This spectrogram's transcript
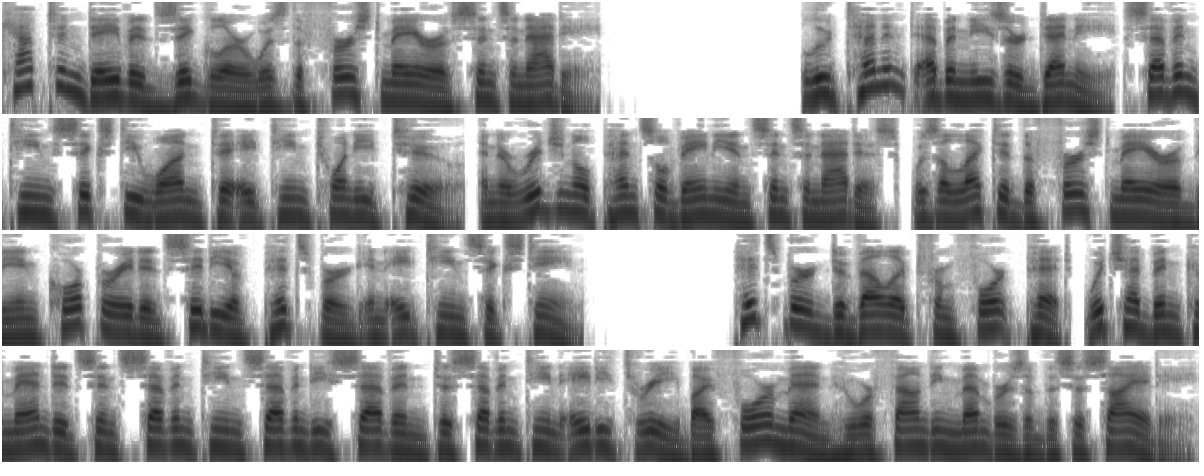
Captain David Ziegler was the first mayor of Cincinnati. Lieutenant Ebenezer Denny (1761–1822), an original Pennsylvanian Cincinnatus, was elected the first mayor of the incorporated city of Pittsburgh in 1816. Pittsburgh developed from Fort Pitt, which had been commanded since 1777 to 1783 by four men who were founding members of the society.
